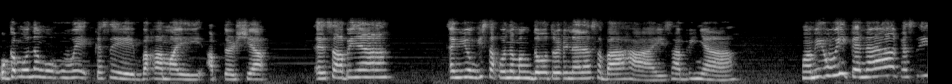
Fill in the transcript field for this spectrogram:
wag ka munang uuwi, kasi baka may aftershock. Eh, sabi niya, ang yung isa ko namang daughter na nasa bahay, sabi niya, Mami, uwi ka na, kasi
